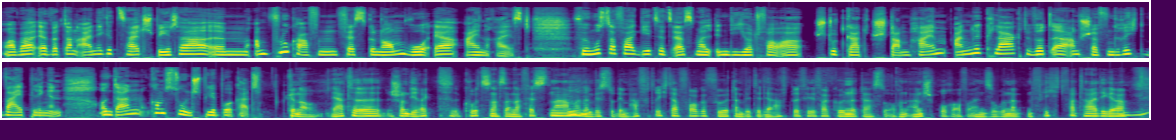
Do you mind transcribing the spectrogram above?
Aber er wird dann einige Zeit später ähm, am Flughafen festgenommen, wo er einreist. Für Mustafa geht's jetzt erstmal in die JVA Stuttgart-Stammheim. Angeklagt wird er am Schöffengericht Weiblingen. Und dann kommst du ins Spiel, Burkhard. Genau. Er hatte schon direkt kurz nach seiner Festnahme, mhm. dann bist du dem Haftrichter vorgeführt, dann wird dir der Haftbefehl verkündet, da hast du auch einen Anspruch auf einen sogenannten Pflichtverteidiger. Mhm.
